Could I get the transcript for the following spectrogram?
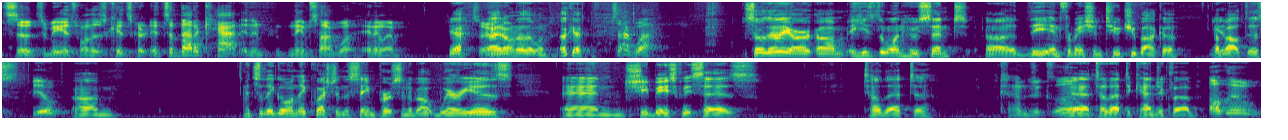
So to me, it's one of those kids' cart. It's about a cat and named Sagwa. Anyway, yeah, Sorry. I don't know that one. Okay. Sagwa. So there they are. Um, he's the one who sent uh, the information to Chewbacca about this. Yep. And so they go and they question the same person about where he is, and she basically says, "Tell that to Kanjiklub. yeah, tell that to Kanjiklub." Although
